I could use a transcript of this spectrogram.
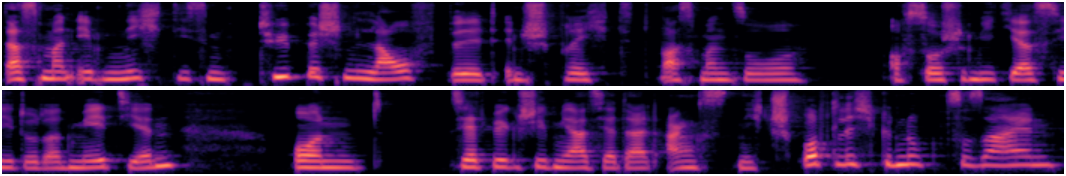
dass man eben nicht diesem typischen Laufbild entspricht, was man so auf Social Media sieht oder in Medien. Und sie hat mir geschrieben, ja, sie hat halt Angst, nicht sportlich genug zu sein.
